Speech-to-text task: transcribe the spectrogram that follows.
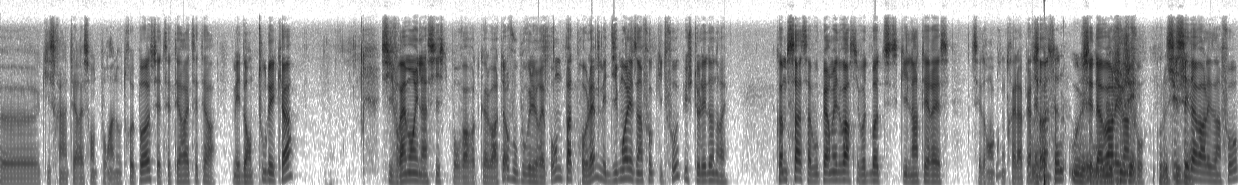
euh, qui seraient intéressantes pour un autre poste, etc., etc. Mais dans tous les cas, si vraiment il insiste pour voir votre collaborateur, vous pouvez lui répondre, pas de problème, mais dis-moi les infos qu'il te faut, puis je te les donnerai. Comme ça, ça vous permet de voir si votre bot, ce qui l'intéresse, c'est de rencontrer la personne, ou, c'est d'avoir les infos. Si c'est d'avoir les infos,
